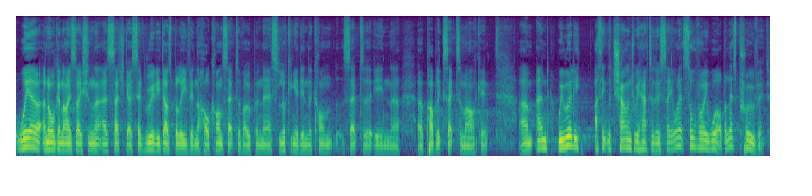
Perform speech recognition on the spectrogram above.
we're an organization that, as Sachiko said, really does believe in the whole concept of openness, looking at in the concept in the uh, public sector market. Um, and we really, I think the challenge we have to do is say, well, it's all very well, but let's prove it.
